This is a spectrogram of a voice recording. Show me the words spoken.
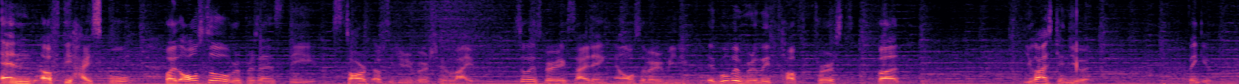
end of the high school, but it also represents the start of the university life. So it's very exciting and also very meaningful. It will be really tough first, but you guys can do it. Thank you.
